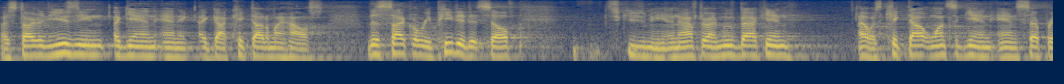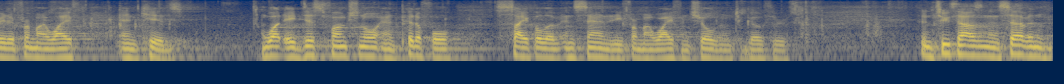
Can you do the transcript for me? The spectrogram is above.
I started using again, and I got kicked out of my house. This cycle repeated itself, excuse me, and after I moved back in, I was kicked out once again and separated from my wife and kids. What a dysfunctional and pitiful cycle of insanity for my wife and children to go through. In 2007,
